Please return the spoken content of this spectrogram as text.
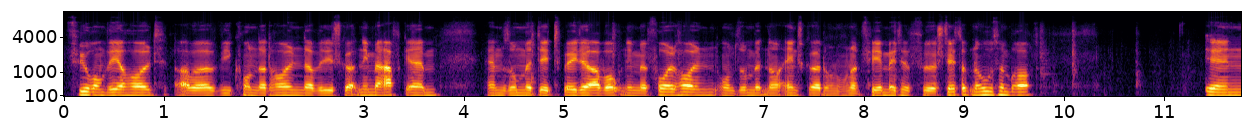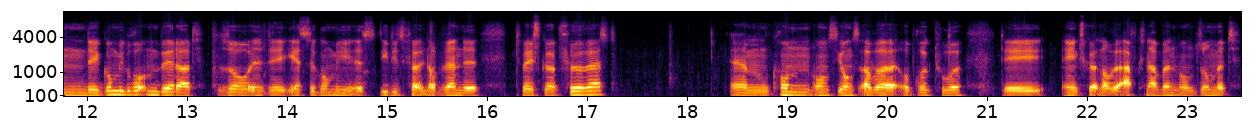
Führung wir holt, aber wie konnten das holen, da wir die Skirt nicht mehr abgeben. Haben somit die zweite aber auch nicht mehr voll holen und somit noch ein Skirt und 104 Meter für Stets auf Hus braucht. In den Gummigruppen wird das so, der erste Gummi ist Didisfeld Nordwende, zwei Skirt Fürwest. Ähm, konnten uns Jungs aber auf Rücktour die ein Skirt noch abknappen und somit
